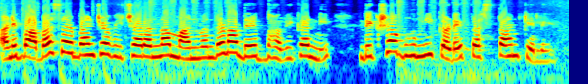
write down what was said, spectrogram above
आणि बाबासाहेबांच्या विचारांना मानवंदना देत भाविकांनी दीक्षाभूमीकडे प्रस्थान केले.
